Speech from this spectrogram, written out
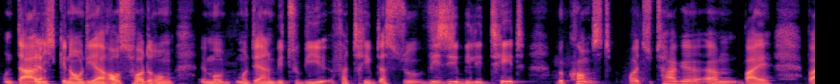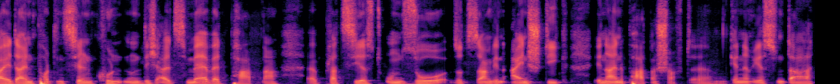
Und da ja. liegt genau die Herausforderung im modernen B2B-Vertrieb, dass du Visibilität bekommst heutzutage ähm, bei, bei deinen potenziellen Kunden, dich als Mehrwertpartner äh, platzierst und so sozusagen den Einstieg in eine Partnerschaft äh, generierst. Und da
